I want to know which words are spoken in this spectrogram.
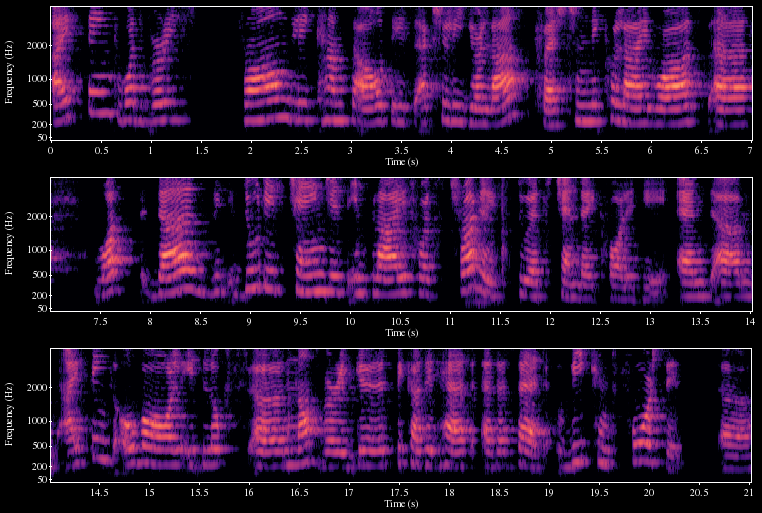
I think what very strongly comes out is actually your last question, Nikolai, was uh, what does do these changes imply for struggles towards gender equality? And um, I think overall it looks uh, not very good because it has, as I said, weakened forces. Uh,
